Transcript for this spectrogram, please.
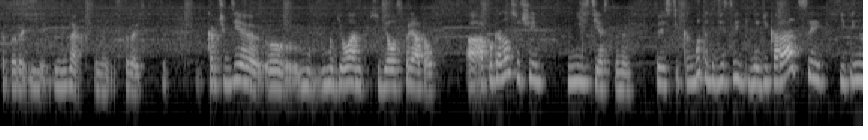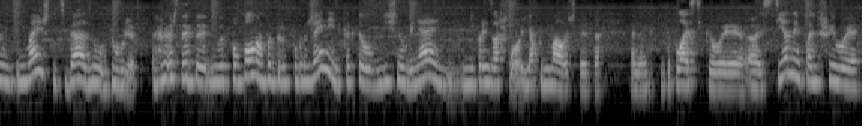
который, или, не знаю, как это сказать, короче, где э, Магеллан все дело спрятал, а, а показался очень неестественным. То есть как будто это действительно декорации, и ты понимаешь, что тебя, ну, дурят. что это вот по полному погружении как-то лично у меня не произошло. Я понимала, что это какие-то пластиковые э, стены фальшивые,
